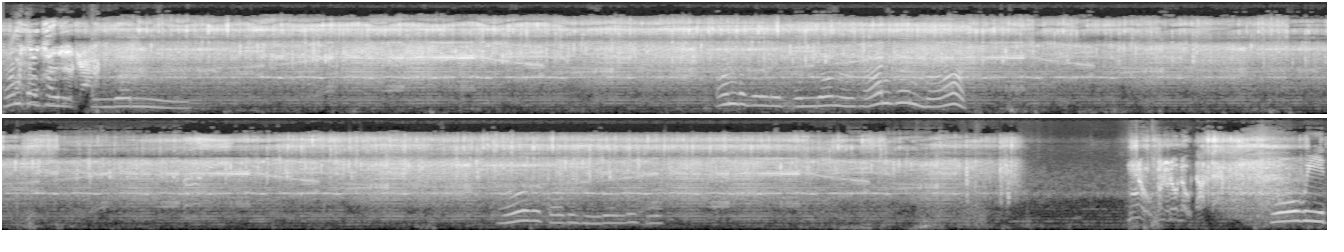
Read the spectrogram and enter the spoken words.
ฉันจะผลิตหุ่นยนต์ฉันจะผลิตหุ่นยนต์ของฉันขึ้นมาเออจะกลายเป็นหุ่นยนต์ได้ไหม No, no, no, no, not that. โควิด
